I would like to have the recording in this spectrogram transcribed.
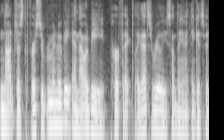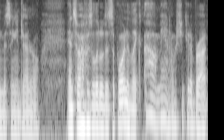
not just the first Superman movie, and that would be perfect. Like, that's really something I think it's been missing in general. And so I was a little disappointed, like, oh man, I wish he could have brought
